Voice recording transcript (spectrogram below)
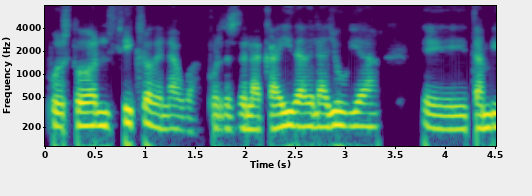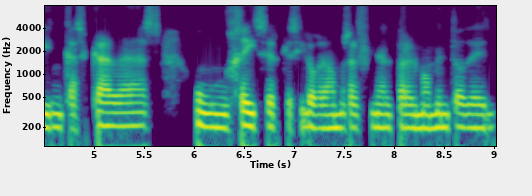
pues todo el ciclo del agua, pues desde la caída de la lluvia, eh, también cascadas, un geyser que sí lo grabamos al final para el momento del,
